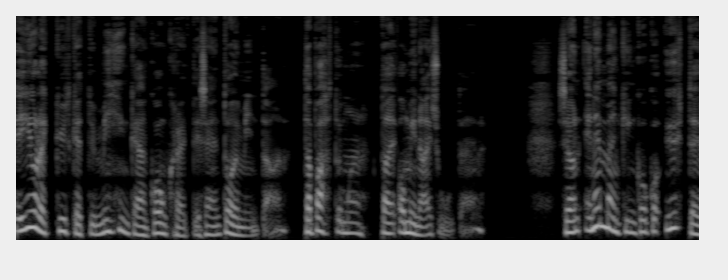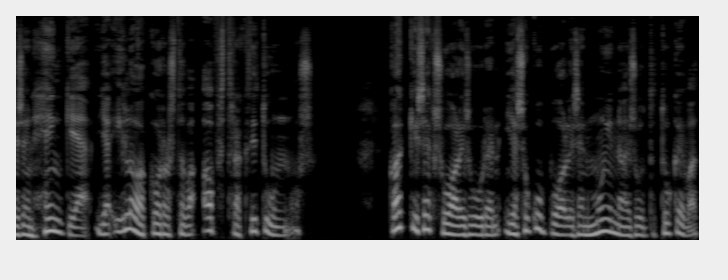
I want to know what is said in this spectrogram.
ei ole kytketty mihinkään konkreettiseen toimintaan, tapahtumaan tai ominaisuuteen. Se on enemmänkin koko yhteisön henkeä ja iloa korostava abstrakti tunnus. Kaikki seksuaalisuuden ja sukupuolisen moninaisuutta tukevat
